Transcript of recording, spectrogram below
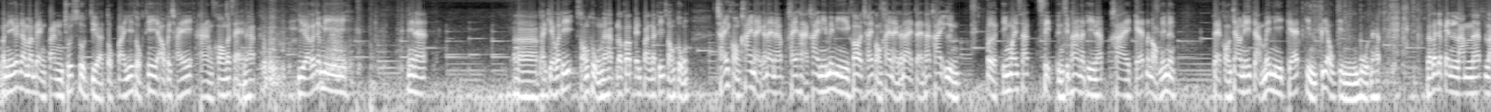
วันนี้ก็จะมาแบ่งปันชุดสูตรเหยื่อตกปลายี่สกที่เอาไปใช้อ่างคลองกระแสนะครับ เหยื่อก็จะมีนี่นะเอ่อไผ่เกี๊ยวกะทิสองถุงนะครับแล้วก็เป็นปังกะทิสองถุง ใช้ของค่ายไหนก็ได้นะครับใครหาค่ายนี้ไม่มีก็ใช้ของค่ายไหนก็ได้แต่ถ้าค่ายอื่นเปิดทิ้งไว้สัก 10ถึง15 นาทีนะครับคายแก๊สมันออกนิดนึงแต่ของเจ้านี้จะไม่มีแก๊สกลิ่นเปรี้ยวกลิ่นบูดนะครับแล้วก็จะเป็นลำนะครับล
